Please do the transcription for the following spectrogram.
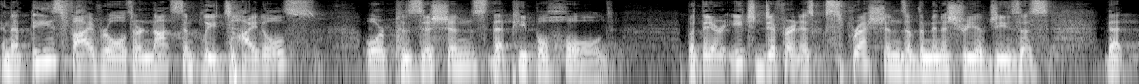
And that these five roles are not simply titles or positions that people hold, but they are each different expressions of the ministry of Jesus that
